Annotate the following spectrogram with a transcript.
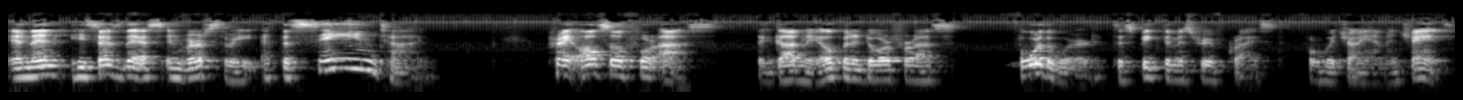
and then he says this in verse 3 At the same time, pray also for us, that God may open a door for us for the word to speak the mystery of Christ, for which I am in chains.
